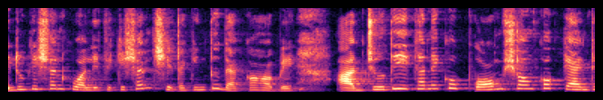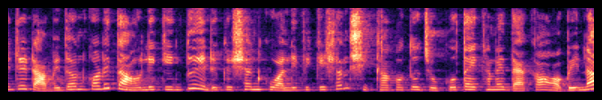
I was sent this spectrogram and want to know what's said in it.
এডুকেশন কোয়ালিফিকেশান সেটা কিন্তু দেখা হবে। আর যদি এখানে খুব কম সংখ্যক ক্যান্ডিডেট আবেদন করে, তাহলে কিন্তু এডুকেশন কোয়ালিফিকেশান শিক্ষাগত যোগ্যতা এখানে দেখা হবে না।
